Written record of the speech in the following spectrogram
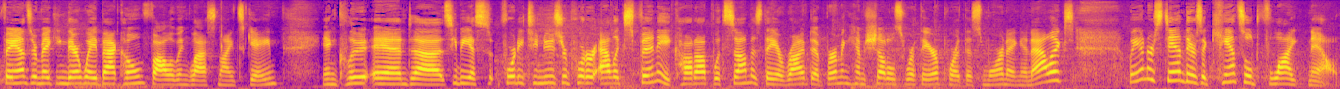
Fans are making their way back home following last night's game. Include, and uh, CBS 42 News reporter Alex Finney caught up with some as they arrived at Birmingham Shuttlesworth Airport this morning. And Alex, we understand there's a canceled flight now.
